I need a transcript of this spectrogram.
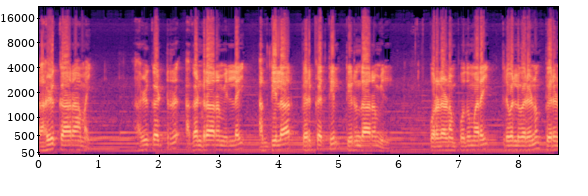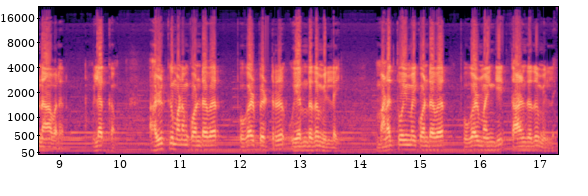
அழுக்காராமை. அழுக்கற்று அகன்றாரம் இல்லை அஃதிலார் பெருக்கத்தில் திருந்தாரம் இல். குரலனம் பொதுமறை திருவள்ளுவரெனும் பெருநாவலர். விளக்கம். அழுக்கு மனம் கொண்டவர் புகழ் பெற்று உயர்ந்ததும் இல்லை. மன தூய்மை கொண்டவர் புகழ் மங்கி தாழ்ந்ததும் இல்லை.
